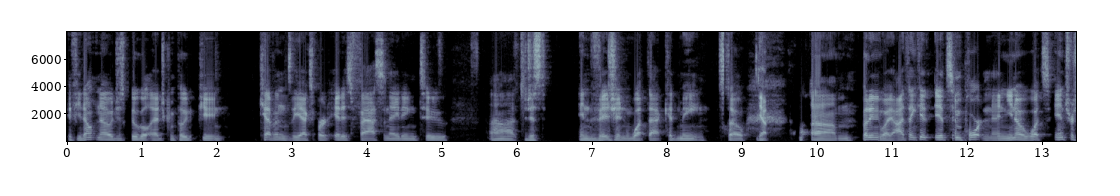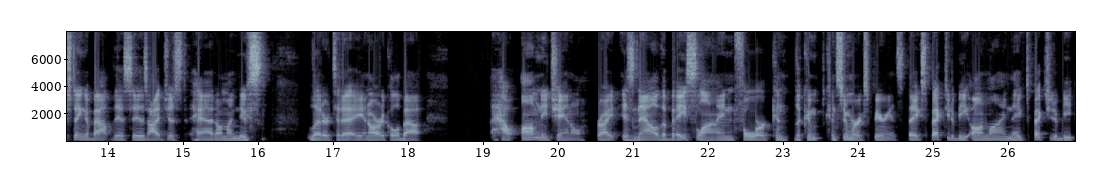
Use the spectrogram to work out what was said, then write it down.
if you don't know, just Google edge computing. Kevin's the expert. It is fascinating to uh, to just envision what that could mean. So, yep. Um, but anyway, I think it, it's important. And you know what's interesting about this is I just had on my newsletter today an article about how omni-channel right is now the baseline for con- the com- consumer experience. They expect you to be online. They expect you to be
